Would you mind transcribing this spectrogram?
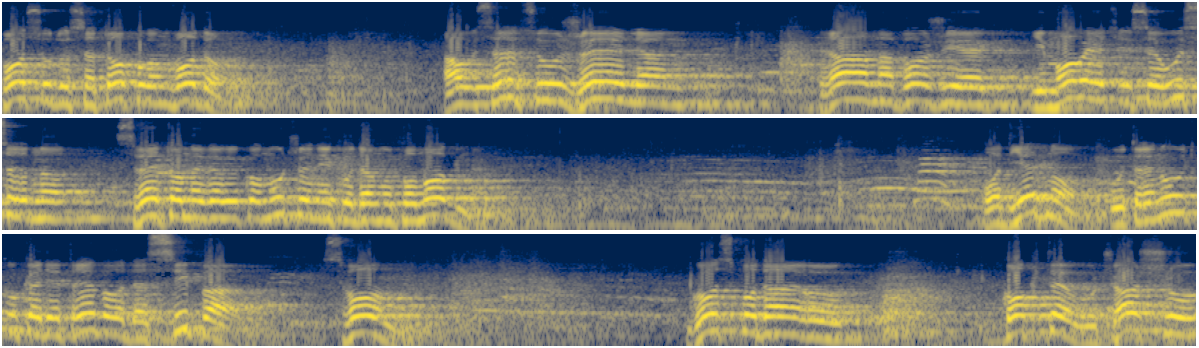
posudu sa toplom vodom, a u srcu željan hrama Božijeg i moleći se usrdno svetome velikomučeniku da mu pomogne. Odjednom, u trenutku kad je trebao da sipa svom gospodaru koktel u čašu,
